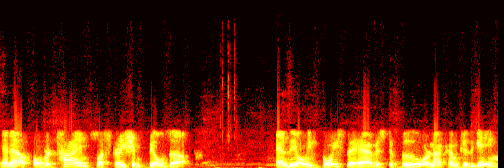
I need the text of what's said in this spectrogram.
And out over time, frustration builds up. And the only voice they have is to boo or not come to the game.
